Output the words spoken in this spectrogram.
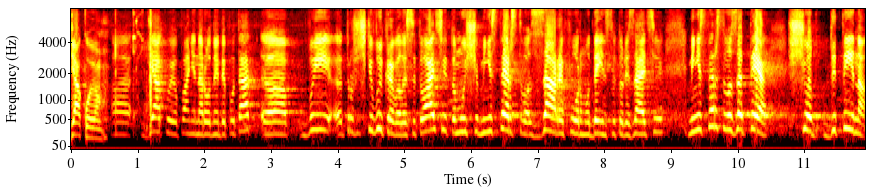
Дякую. Е, Дякую, пані народний депутат. Е, Ви е, трошечки викривили ситуацію, тому що міністерство за реформу деінституалізації, міністерство за те, щоб дитина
